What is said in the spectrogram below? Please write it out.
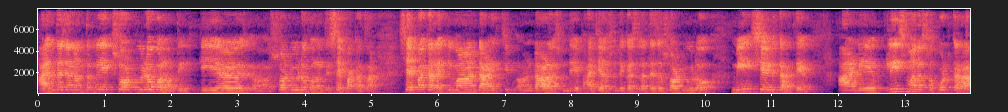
आणि त्याच्यानंतर मी एक शॉर्ट व्हिडिओ बनवते की शॉर्ट व्हिडिओ बनवते स्वयंपाकाचा. स्वयंपाकाला किंवा डाळीची डाळ असू दे भाजी असू दे कसला त्याचा शॉर्ट व्हिडिओ मी सेंड करते. आणि प्लीज मला सपोर्ट करा.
